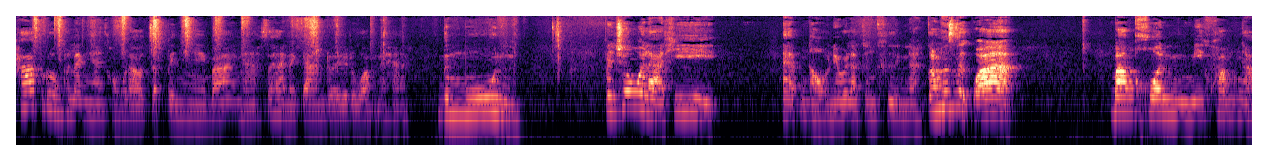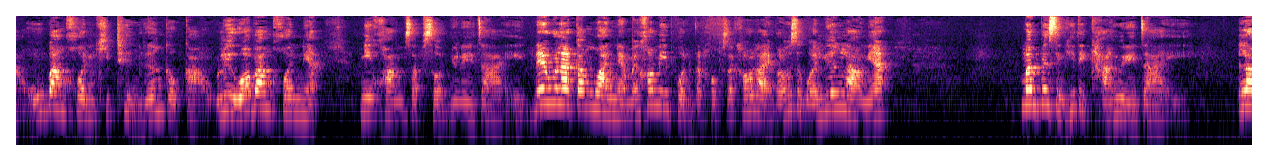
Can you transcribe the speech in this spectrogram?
ภาพรวมพลังงานของเราจะเป็นยังไงบ้างนะสถานการณ์โดยรวมนะคะ The Moon เป็นช่วงเวลาที่แอบเหงาในเวลากลางคืนนะก็รู้สึกว่าบางคนมีความเหงา บางคนคิดถึงเรื่องเก่าๆ หรือว่าบางคนเนี่ย มีความสับสนอยู่ในใจ ในเวลากลางวันเนี่ยไม่ค่อยมีผลกระทบสักเท่าไหร่ก็รู้สึกว่าเรื่องราวเนี้ยมันเป็นสิ่งที่ติดค้างอยู่ในใจ เรา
